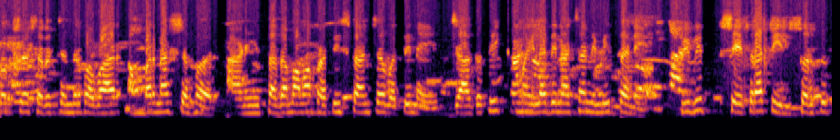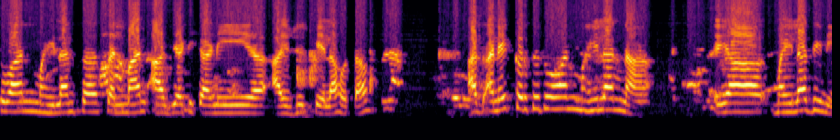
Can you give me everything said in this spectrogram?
पक्ष शरदचंद्र पवार अंबरनाथ शहर आणि सदामामा प्रतिष्ठानच्या वतीने जागतिक महिला दिनाच्या निमित्ताने विविध क्षेत्रातील कर्तृत्वान महिलांचा सन्मान आज या ठिकाणी आयोजित केला होता. आज अनेक कर्तृत्ववान महिलांना या महिला दिनी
